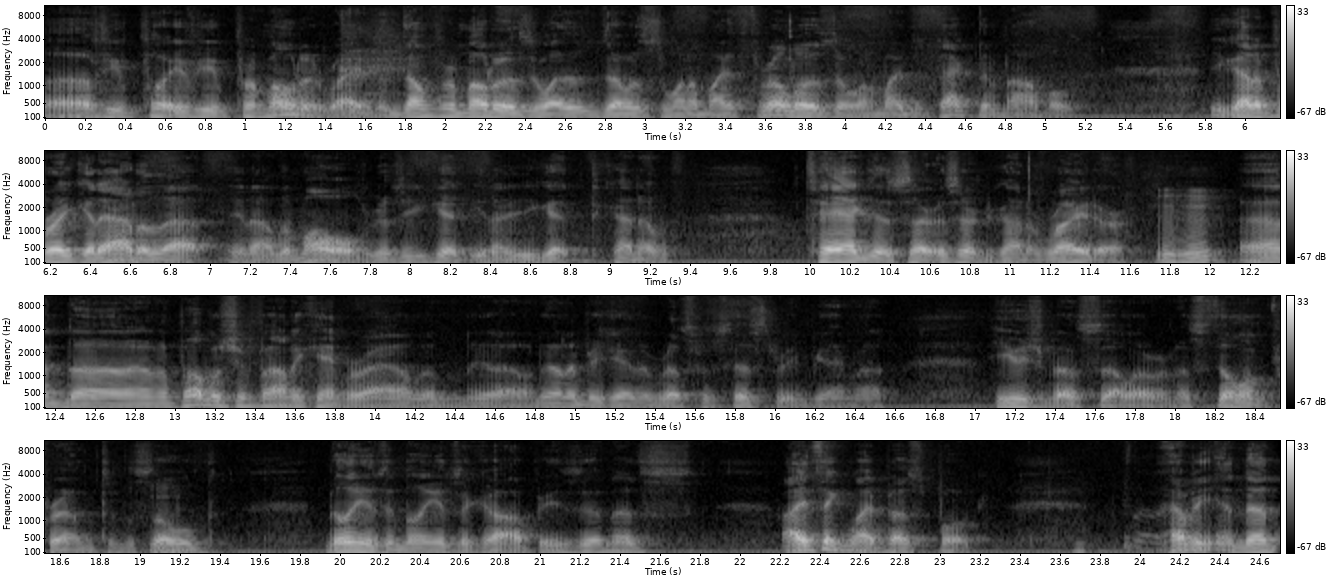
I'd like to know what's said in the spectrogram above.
uh, if you put, if you promote it right, and don't promote it as well as was one of my thrillers or one of my detective novels. You got to break it out of that, you know, the mold because you get, you know, you get kind of tagged as a certain kind of writer. Mm-hmm. And, uh, and the publisher finally came around, and you know, then it became the rest was history. Became a huge bestseller, and it's still in print and sold millions and millions of copies. And it's, I think, my best book. Having and then,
